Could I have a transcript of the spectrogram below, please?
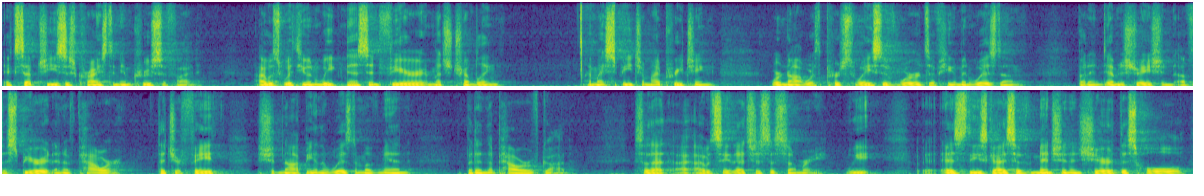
except Jesus Christ and Him crucified. I was with you in weakness and fear and much trembling, and my speech and my preaching were not with persuasive words of human wisdom, but in demonstration of the Spirit and of power, that your faith should not be in the wisdom of men, but in the power of God. So that I would say that's just a summary. We, as these guys have mentioned and shared this whole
